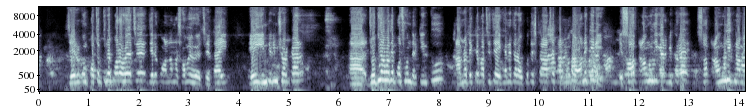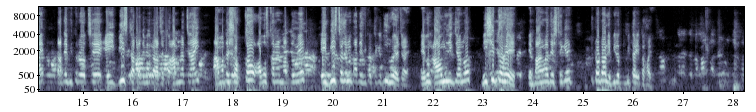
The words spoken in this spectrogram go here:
যেরকম পঁচাত্তরে পরে হয়েছে, যেরকম অন্যান্য সময় হয়েছে, তাই এই ইন্টারিম সরকার যদিও আমাদের পছন্দের, কিন্তু আমরা দেখতে পাচ্ছি যে এখানে যারা উপদেষ্টা আছে, তার মধ্যে অনেকেরই এই সফট আওয়ামী লীগের ভিতরে সফট আওয়ামী লীগ নামে তাদের ভিতরে হচ্ছে এই বীজটা তাদের ভিতরে আছে। তো আমরা চাই আমাদের শক্ত অবস্থানের মাধ্যমে এই বীজটা যেন তাদের ভিতর থেকে দূর হয়ে যায় এবং আওয়ামী লীগ যেন নিষিদ্ধ হয়ে বাংলাদেশ থেকে টোটালি বিতাড়িত হয়। 老板，这肉价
